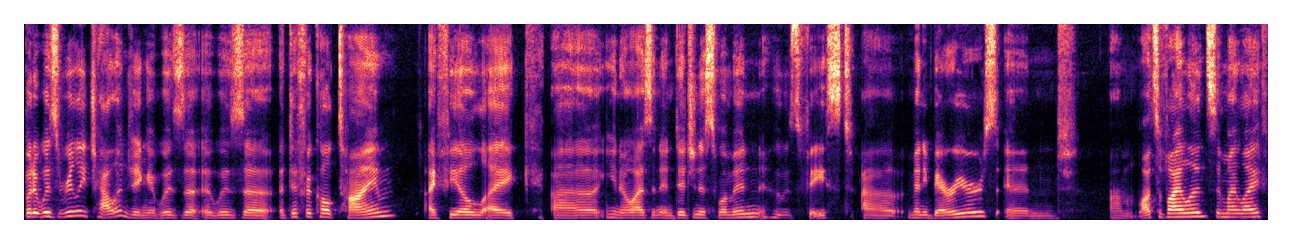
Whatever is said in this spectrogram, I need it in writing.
but it was really challenging. It was a, it was a, a difficult time. I feel like, uh, you know, as an Indigenous woman who's faced uh, many barriers and um, lots of violence in my life,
